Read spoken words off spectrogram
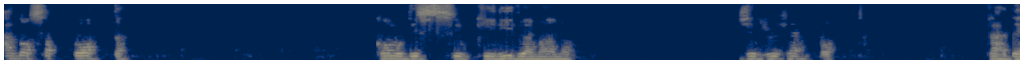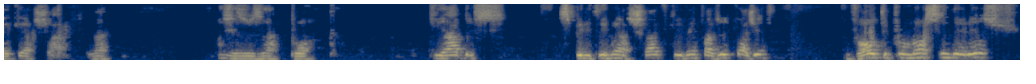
à nossa porta, como disse o querido Emmanuel. Jesus é a porta. Kardec é a chave, né? Jesus é a porta que abre-se. Espiritismo é a chave que vem fazer com que a gente volte para o nosso endereço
